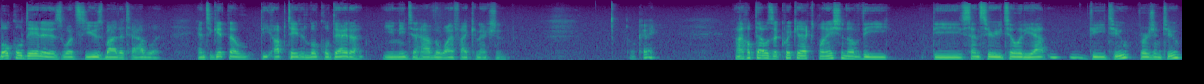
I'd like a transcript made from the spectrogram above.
local data is what's used by the tablet. And to get the, the updated local data, you need to have the Wi-Fi connection. Okay. I hope that was a quick explanation of the the Sensear Utility app V2 version 2.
